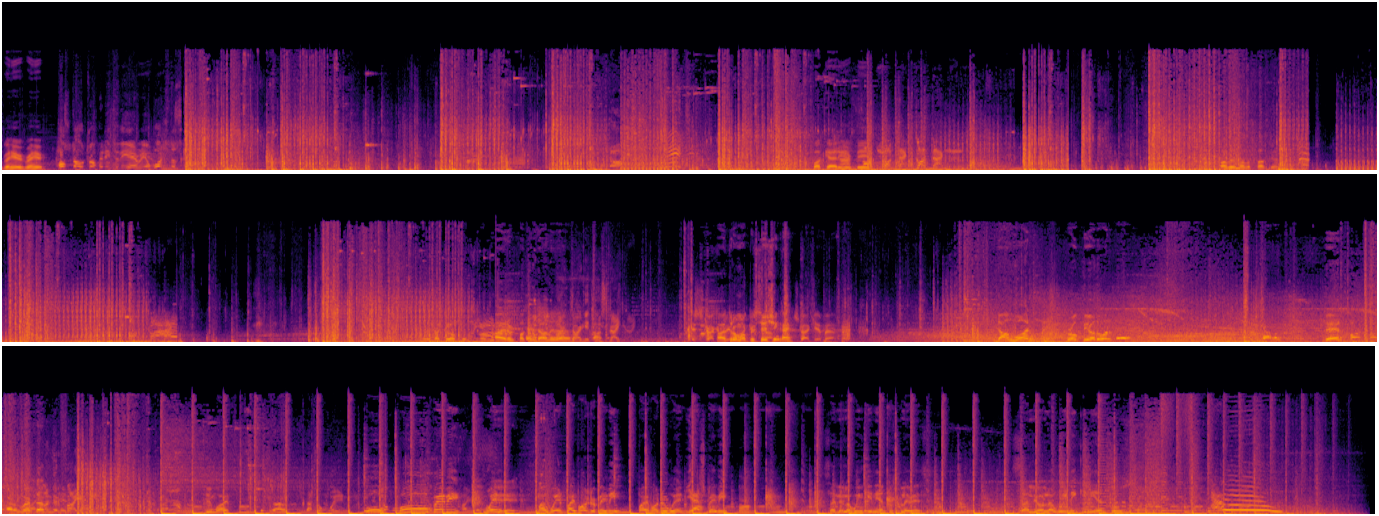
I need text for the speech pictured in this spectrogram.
Right here, right here. Hostile dropping into the area. Watch the sky. Fuck out of here, bitch. Contact, contact! Oh, this motherfucker. Back it. I don't fucking down it. Uh. Target to strike. This is Striker I throw my 3-1, precision guy. Strike inbound. Down one. Broke the other one. Dead. Team wiped Under them. Team wipe. That's a win. Oh, oh, baby. Win. My win 500, baby. 500 win. Yes, baby. Salió la win 500, plebes. Salió la Winnie 500.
